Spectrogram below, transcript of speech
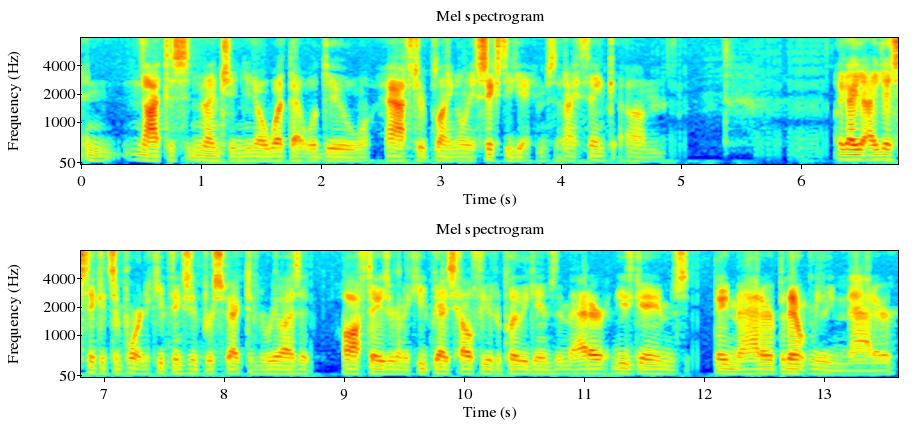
And not to mention, you know, what that will do after playing only 60 games. And I think um, like I, I just think it's important to keep things in perspective and realize that off days are going to keep guys healthier to play the games that matter. These games they matter, but they don't really matter.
